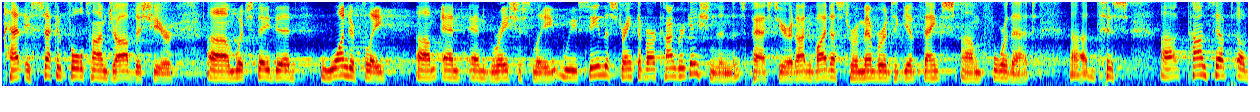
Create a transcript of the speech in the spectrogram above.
had a second full time job this year, um, which they did wonderfully. Um, and, and graciously. We've seen the strength of our congregation in this past year, and I invite us to remember and to give thanks um, for that. Uh, this uh, concept of,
